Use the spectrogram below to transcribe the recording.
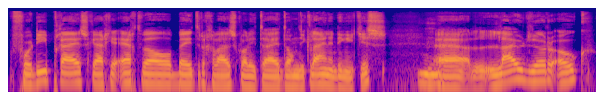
voor die prijs krijg je echt wel betere geluidskwaliteit dan die kleine dingetjes. Mhm. Luider ook.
